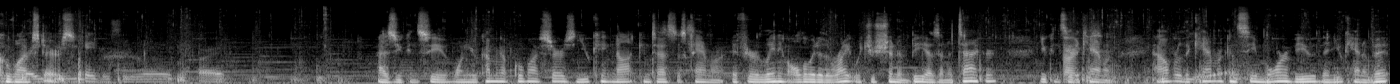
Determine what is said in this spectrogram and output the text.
Cool Vibe stairs. As you can see, when you're coming up Cool Vibe stairs, you cannot contest this camera. If you're leaning all the way to the right, which you shouldn't be as an attacker, you can see the camera. However, the camera can see more of you than you can of it,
